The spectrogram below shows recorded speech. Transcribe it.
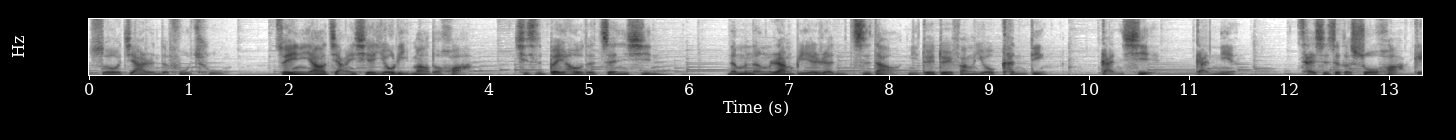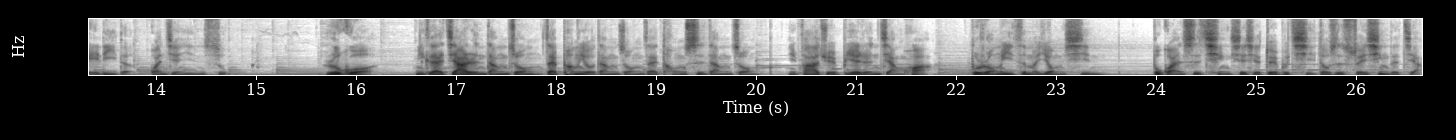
所有家人的付出，所以你要讲一些有礼貌的话。其实背后的真心，能不能让别人知道你对对方有肯定、感谢、感念，才是这个说话给力的关键因素。如果你在家人当中、在朋友当中、在同事当中，你发觉别人讲话不容易这么用心，不管是请、谢谢、对不起，都是随性的讲。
